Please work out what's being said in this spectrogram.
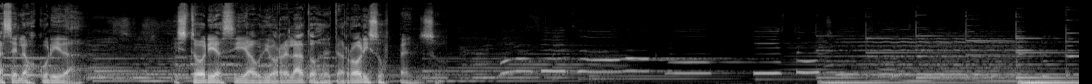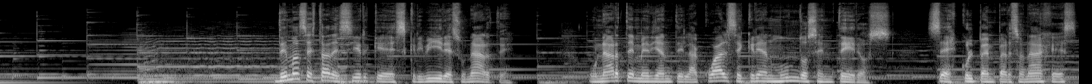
Hágase la oscuridad. Historias y audiorelatos de terror y suspenso. De más está decir que escribir es un arte, un arte mediante la cual se crean mundos enteros, se esculpen personajes,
